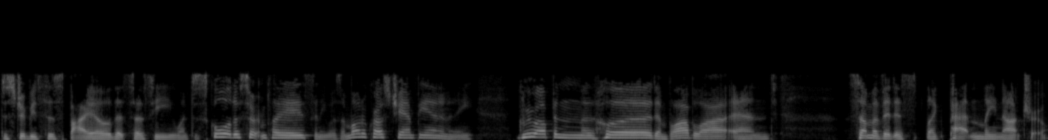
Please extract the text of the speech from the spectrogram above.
distributes this bio that says he went to school at a certain place and he was a motocross champion and he grew up in the hood and blah blah and some of it is like patently not true.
